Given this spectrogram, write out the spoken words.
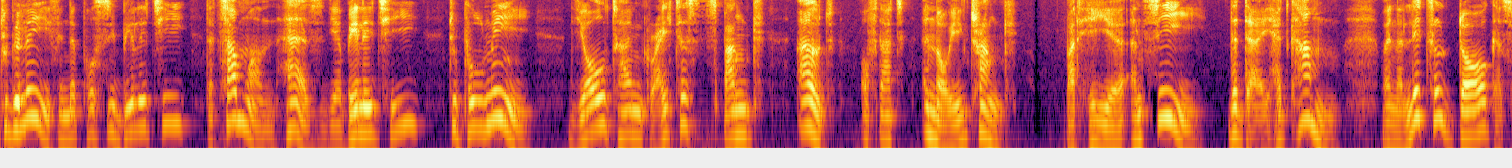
to believe in the possibility that someone has the ability to pull me, the all-time greatest spunk, out of that annoying trunk. But hear and see, the day had come when a little dog as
